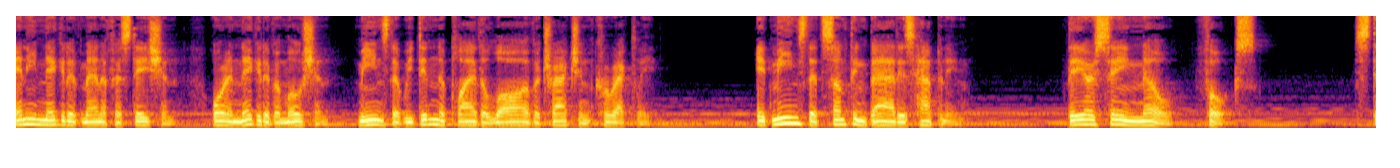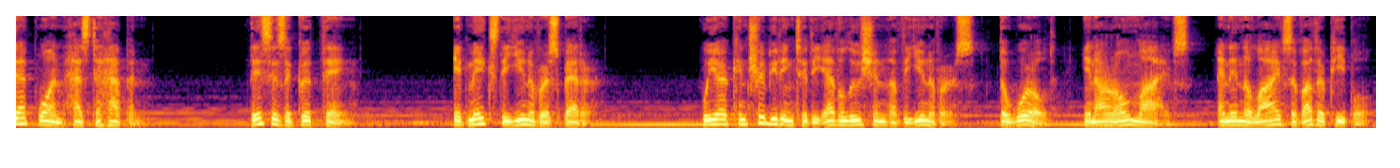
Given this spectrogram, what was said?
any negative manifestation, or a negative emotion, means that we didn't apply the law of attraction correctly. It means that something bad is happening. They are saying no, folks. Step 1 has to happen. This is a good thing. It makes the universe better. We are contributing to the evolution of the universe, the world, in our own lives, and in the lives of other people,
